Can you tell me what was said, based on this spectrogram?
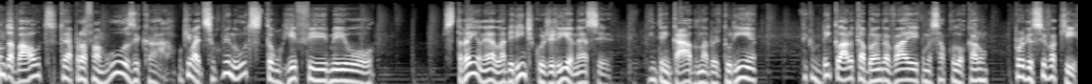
Roundabout, tem a próxima música, um pouquinho mais de 5 minutos, tem um riff meio estranho, né? Labiríntico, eu diria, né? Se intrincado na aberturinha. Fica bem claro que a banda vai começar a colocar um progressivo aqui.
